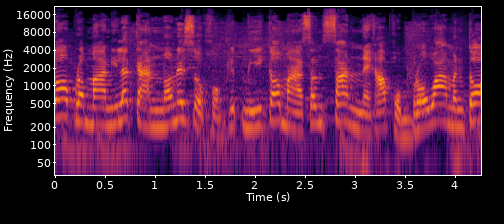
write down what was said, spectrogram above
ก็ประมาณนี้ละกันเนาะในส่วนของคลิปนี้ก็มาสั้นๆนะครับผมเพราะว่ามันก็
